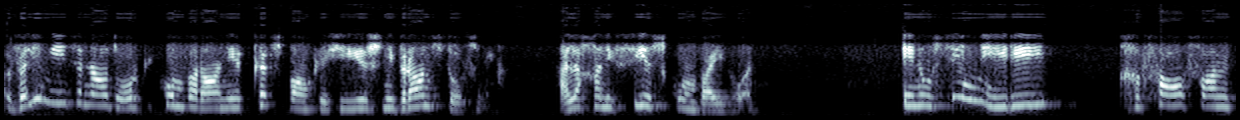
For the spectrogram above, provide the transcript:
Wil die mense na 'n dorpie kom waar daar nie 'n kitsbanke hier is nie brandstof nie? Hulle gaan die fees kom bywoon. En ons sien hierdie geval van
